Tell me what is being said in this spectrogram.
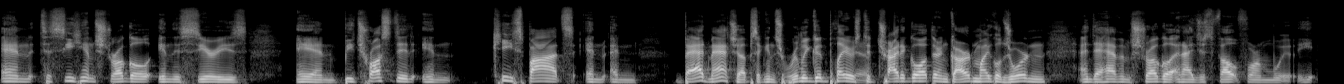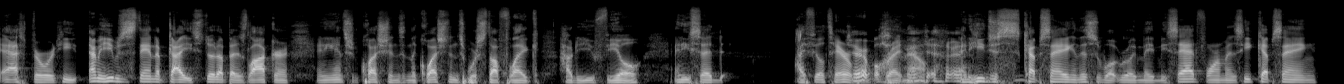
And to see him struggle in this series and be trusted in key spots and and bad matchups against really good players to try to go out there and guard Michael Jordan and to have him struggle. And I just felt for him. He afterward, he, I mean, he was a stand up guy. He stood up at his locker and he answered questions. And the questions were stuff like, How do you feel? And he said, I feel terrible, Terrible. right now. Yeah, right. And he just kept saying, and this is what really made me sad for him, is he kept saying,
